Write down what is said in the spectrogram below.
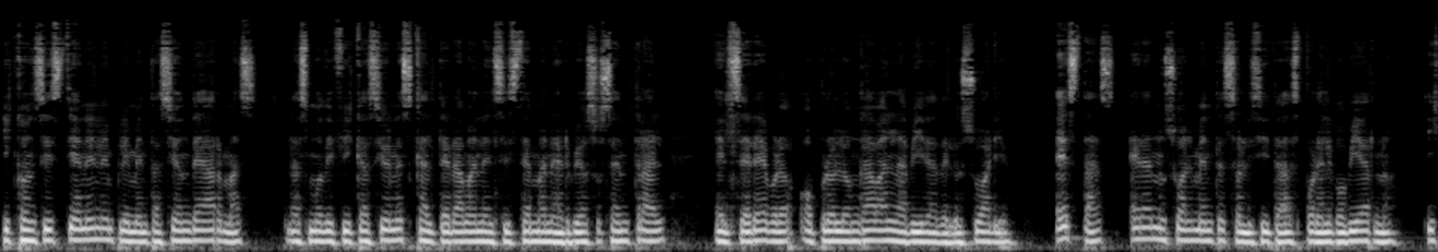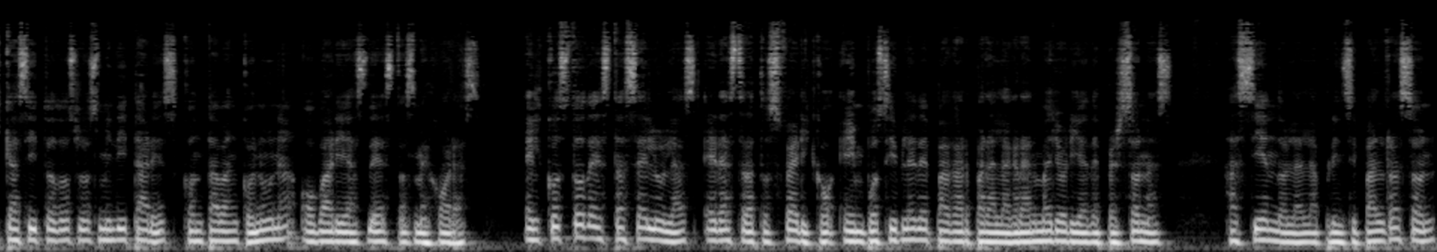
y consistían en la implementación de armas, las modificaciones que alteraban el sistema nervioso central, el cerebro o prolongaban la vida del usuario. Estas eran usualmente solicitadas por el gobierno, y casi todos los militares contaban con una o varias de estas mejoras. El costo de estas células era estratosférico e imposible de pagar para la gran mayoría de personas, haciéndola la principal razón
